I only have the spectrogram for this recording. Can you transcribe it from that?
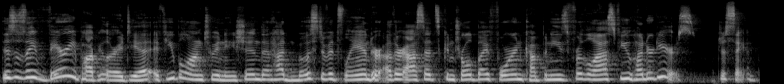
this is a very popular idea if you belong to a nation that had most of its land or other assets controlled by foreign companies for the last few hundred years. Just saying.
